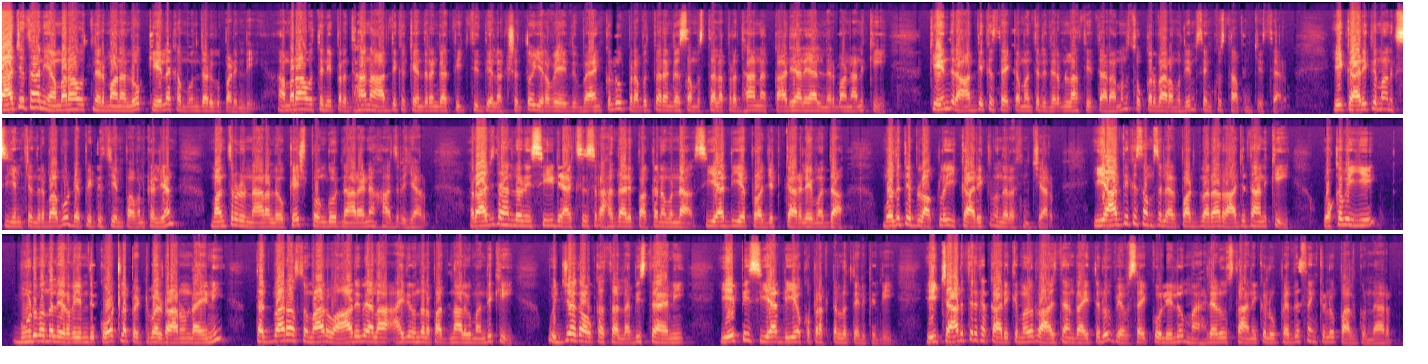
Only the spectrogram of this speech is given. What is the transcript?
రాజధాని అమరావతి నిర్మాణంలో కీలక ముందడుగు పడింది. అమరావతిని ప్రధాన ఆర్థిక కేంద్రంగా తీర్చిదిద్దే లక్ష్యంతో ఇరవై ఐదు బ్యాంకులు ప్రభుత్వ రంగ సంస్థల ప్రధాన కార్యాలయాల నిర్మాణానికి కేంద్ర ఆర్థిక శాఖ మంత్రి నిర్మలా సీతారామన్ శుక్రవారం ఉదయం శంకుస్థాపన చేశారు. ఈ కార్యక్రమానికి CM Chandrababu deputy CM Pawan Kalyan మంత్రులు నారా లోకేష్ పొంగూరు నారాయణ హాజరయ్యారు. రాజధానిలోని సీడ్ యాక్సిస్ రహదారి పక్కన ఉన్న సిఆర్డీఏ ప్రాజెక్టు కార్యాలయం వద్ద మొదటి బ్లాక్లో ఈ కార్యక్రమం నిర్వహించారు. ఈ ఆర్థిక సంస్థల ఏర్పాటు ద్వారా రాజధానికి ఒక వెయ్యి మూడు వందల ఇరవై ఎనిమిది కోట్ల పెట్టుబడులు రానున్నాయని తద్వారా సుమారు ఆరు వేల ఐదు వందల పద్నాలుగు మందికి ఉద్యోగ అవకాశాలు లభిస్తాయని ఏపీసీఆర్డీఏ ఒక ప్రకటనలో తెలిపింది. ఈ చారిత్రక కార్యక్రమంలో రాజధాని రైతులు వ్యవసాయ కూలీలు మహిళలు స్థానికులు పెద్ద సంఖ్యలో పాల్గొన్నారు.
